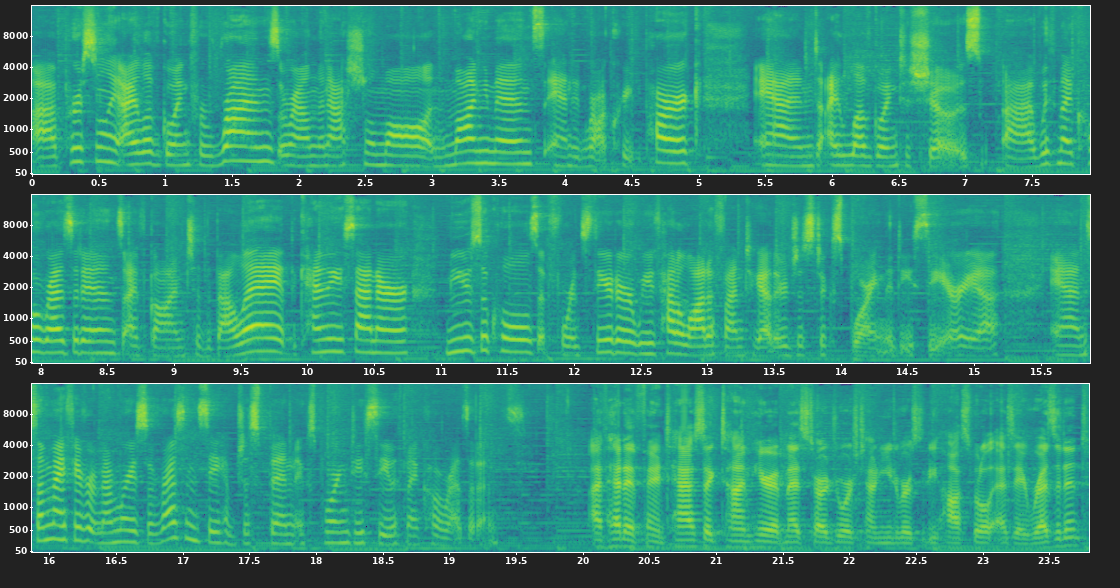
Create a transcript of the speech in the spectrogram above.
Uh, personally, I love going for runs around the National Mall and the monuments and in Rock Creek Park and I love going to shows. Uh, with my co-residents, I've gone to the ballet at the Kennedy Center, musicals at Ford's Theater. We've had a lot of fun together just exploring the DC area. And some of my favorite memories of residency have just been exploring DC with my co-residents. I've had a fantastic time here at MedStar Georgetown University Hospital as a resident.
